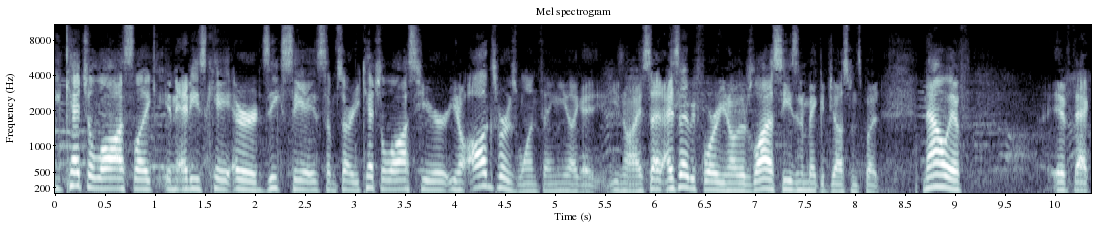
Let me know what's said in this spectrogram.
you, catch a loss like in Eddie's case or Zeke's case. I'm sorry, you catch a loss here. You know, Augsburg's one thing. You know, like, I, you know, I said, I said before, you know, there's a lot of season to make adjustments, but now if if that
